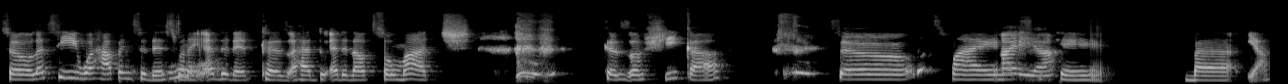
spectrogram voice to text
So let's see what happens to this when I Ooh. edit it because I had to edit out so much because of Shika. So that's fine. Yeah. okay. But yeah,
